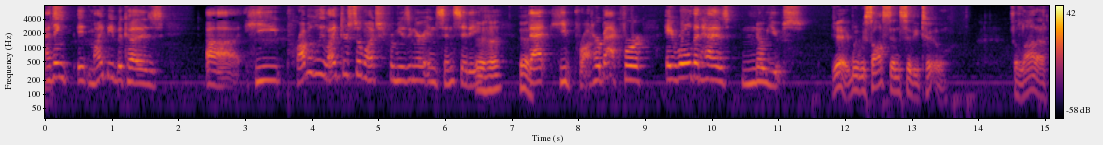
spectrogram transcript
I think it might be because uh, he probably liked her so much from using her in Sin City Uh-huh. Yeah. that he brought her back for a role that has no use. Yeah, we, we saw Sin City too. It's a lot of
